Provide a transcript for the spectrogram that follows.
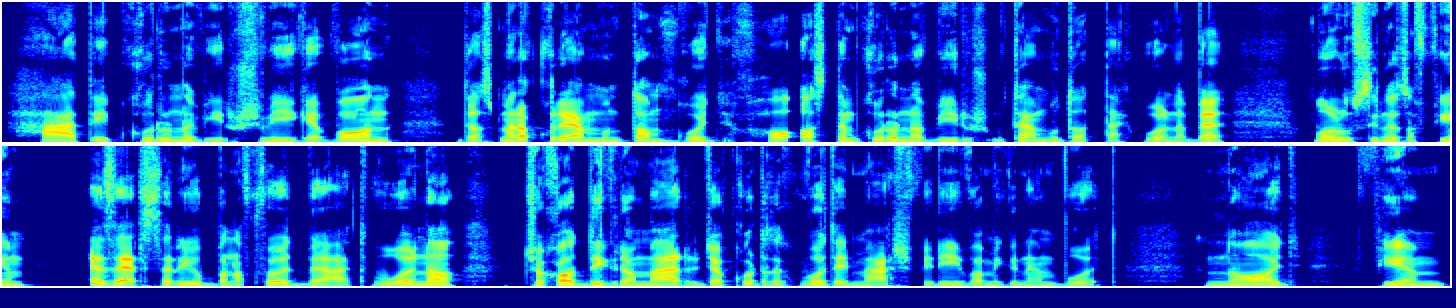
hát épp koronavírus vége van, de azt már akkor elmondtam, hogy ha azt nem koronavírus után mutatták volna be, valószínűleg az a film ezerszer jobban a földbe állt volna, csak addigra már gyakorlatilag volt egy másfél év, amíg nem volt nagy film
